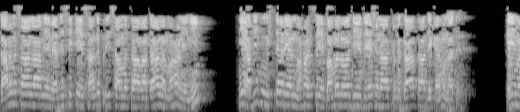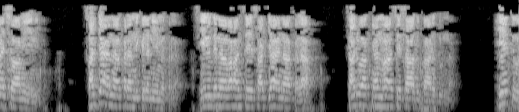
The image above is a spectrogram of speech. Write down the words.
ධර්මශාලාවේ වැඩ සිටි සංඝ පිරිසමතාව දාල මහණෙනි මේ අභිභූ ඉස්තවරයන් වහන්සේ බඹලෝදී දේශනා කළ ගාථා දෙක ඇහුණද? එයිමයි ස්වාමීනි. සත්‍යයනා කරන්න කියලා නියම කළා. සියලු දෙනා වහන්සේ සජ්ජායනා කළා. සරුවක්යන් වහන්සේ සාදුකාර දුන්නා. හේතුව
